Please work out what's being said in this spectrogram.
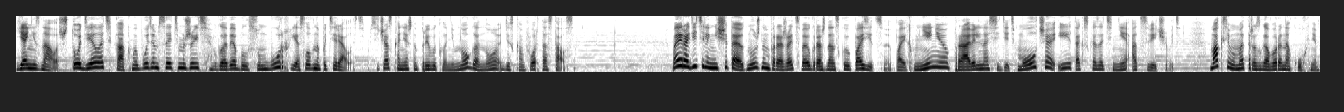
Я не знала, что делать, как мы будем с этим жить. В голове был сумбур, я словно потерялась. Сейчас, конечно, привыкла немного, но дискомфорт остался. Мои родители не считают нужным выражать свою гражданскую позицию. По их мнению, правильно сидеть молча и, так сказать, не отсвечивать. Максимум это разговоры на кухне.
